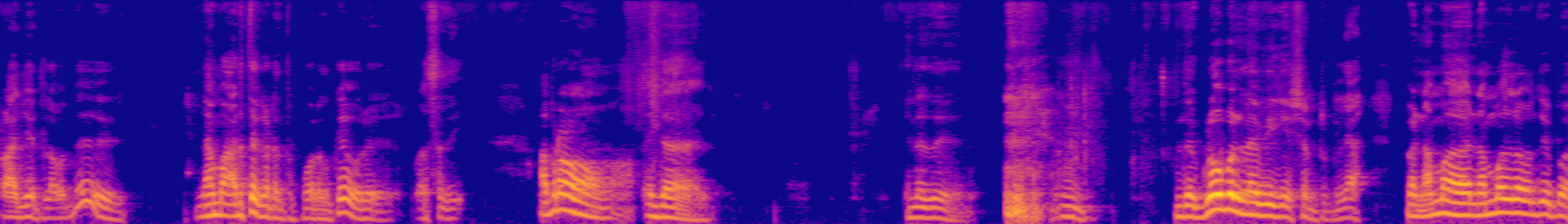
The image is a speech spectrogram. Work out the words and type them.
ப்ராஜெக்டில் வந்து நம்ம அடுத்த கட்டத்துக்கு போகிறதுக்கு ஒரு வசதி. அப்புறம் இந்த என்னது இந்த குளோபல் நேவிகேஷன் இருக்கு இல்லையா இப்போ நம்ம நம்ம இதில் வந்து இப்போ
